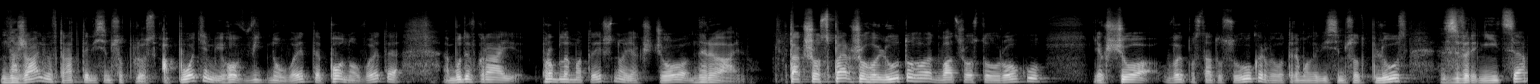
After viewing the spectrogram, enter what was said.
на жаль, ви втратите 800 а потім його відновити, поновити буде вкрай проблематично, якщо нереально. Так що з 1 лютого 26 року, якщо ви по статусу Укр, ви отримали 800 зверніться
